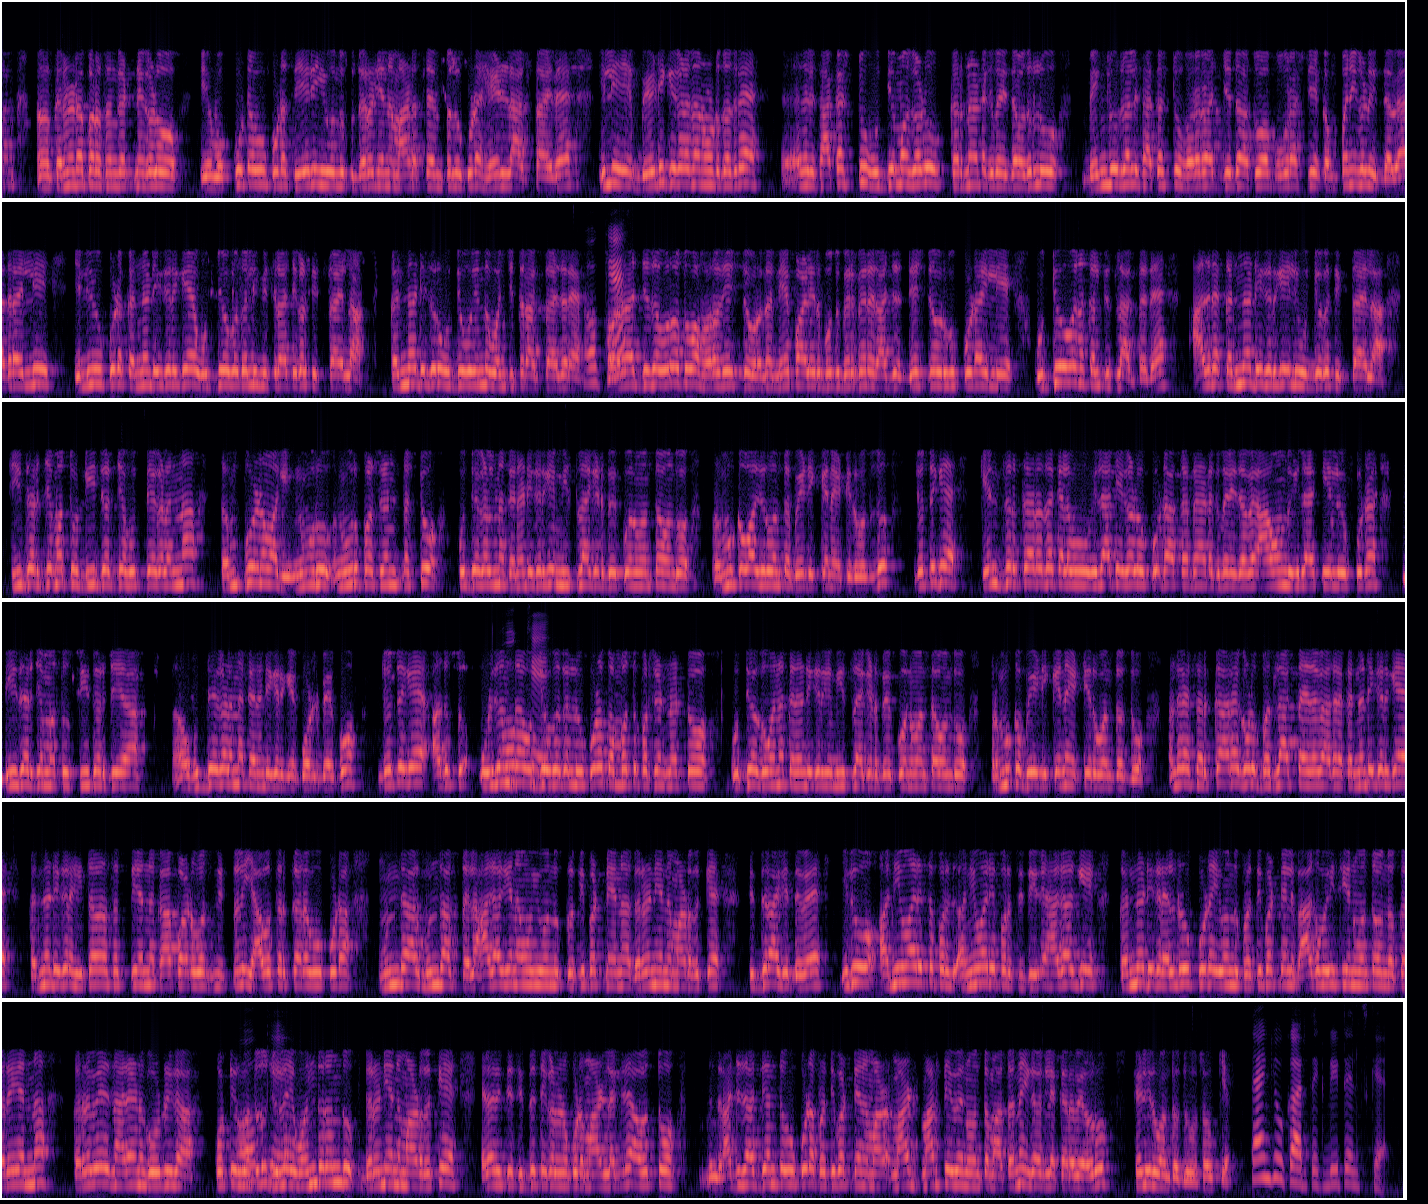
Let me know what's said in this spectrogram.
ಕನ್ನಡ ಪರ ಸಂಘಟನೆಗಳು ಈ ಒಕ್ಕೂಟವು ಕೂಡ ಸೇರಿ ಈ ಒಂದು ಧರಣಿಯನ್ನ ಮಾಡುತ್ತೆ ಅಂತಲೂ ಕೂಡ ಹೇಳಲಾಗ್ತಾ ಇದೆ. ಇಲ್ಲಿ ಬೇಡಿಕೆಗಳನ್ನ ನೋಡೋದಾದ್ರೆ ಅಂದ್ರೆ ಸಾಕಷ್ಟು ಉದ್ಯಮಗಳು ಕರ್ನಾಟಕದ ಇದ್ದಾವೆ. ಅದರಲ್ಲೂ ಬೆಂಗಳೂರಿನಲ್ಲಿ ಸಾಕಷ್ಟು ಹೊರ ರಾಜ್ಯದ ಅಥವಾ ಬಹುರಾಷ್ಟ್ರೀಯ ಕಂಪನಿಗಳು ಇದ್ದಾವೆ. ಆದ್ರೆ ಇಲ್ಲಿ ಇಲ್ಲಿಯೂ ಕೂಡ ಕನ್ನಡಿಗರಿಗೆ ಉದ್ಯೋಗದಲ್ಲಿ ಮೀಸಲಾತಿಗಳು ಸಿಗ್ತಾ ಇಲ್ಲ. ಕನ್ನಡಿಗರು ಉದ್ಯೋಗದಿಂದ ವಂಚಿತರಾಗ್ತಾ ಇದ್ದಾರೆ. ಹೊರ ಹೊರ ರಾಜ್ಯದವರು ಅಥವಾ ಹೊರ ದೇಶದವರು, ಅಂದ್ರೆ ನೇಪಾಳ ಇರ್ಬೋದು, ಬೇರೆ ಬೇರೆ ರಾಜ್ಯ ದೇಶದವರಿಗೂ ಕೂಡ ಇಲ್ಲಿ ಉದ್ಯೋಗವನ್ನು ಕಲ್ಪಿಸಲಾಗ್ತದೆ. ಆದ್ರೆ ಕನ್ನಡಿಗರಿಗೆ ಇಲ್ಲಿ ಉದ್ಯೋಗ ಸಿಗ್ತಾ ಇಲ್ಲ. ಸಿ ದರ್ಜೆ ಮತ್ತು ಡಿ ದರ್ಜೆ ಹುದ್ದೆಗಳನ್ನ ಸಂಪೂರ್ಣವಾಗಿ ನೂರು ನೂರು ಪರ್ಸೆಂಟ್ ನಷ್ಟು ಹುದ್ದೆಗಳನ್ನ ಕನ್ನಡಿಗರಿಗೆ ಮೀಸಲಾಗಿಡಬೇಕು ಅನ್ನುವಂತ ಒಂದು ಪ್ರಮುಖವಾಗಿರುವಂತ ಬೇಡಿಕೆಯನ್ನ ಇಟ್ಟಿರುವಂತದ್ದು ಜೊತೆಗೆ ಕೇಂದ್ರ ಸರ್ಕಾರದ ಕೆಲವು ಇಲಾಖೆಗಳು ಕೂಡ ಕರ್ನಾಟಕದಲ್ಲಿ ಇದಾವೆ ಆ ಒಂದು ಇಲಾಖೆಯಲ್ಲಿಯೂ ಕೂಡ ಡಿ ದರ್ಜೆ ಮತ್ತು ಸಿ ದರ್ಜೆಯ ಹುದ್ದೆಗಳನ್ನ ಕನ್ನಡಿಗರಿಗೆ ಕೊಡ್ಬೇಕು. ಜೊತೆಗೆ ಅದಕ್ಕೆ ಉಳಿದಂತ ಉದ್ಯೋಗದಲ್ಲೂ ಕೂಡ ತೊಂಬತ್ತು ಪರ್ಸೆಂಟ್ ನಟ್ಟು ಉದ್ಯೋಗವನ್ನ ಕನ್ನಡಿಗರಿಗೆ ಮೀಸಲಾಗಿಡಬೇಕು ಅನ್ನುವಂತ ಒಂದು ಪ್ರಮುಖ ಬೇಡಿಕೆನ ಇಟ್ಟಿರುವಂತದ್ದು. ಅಂದ್ರೆ ಸರ್ಕಾರಗಳು ಬದಲಾಗ್ತಾ ಇದಾವೆ ಆದ್ರೆ ಕನ್ನಡಿಗರಿಗೆ ಕನ್ನಡಿಗರ ಹಿತಾಸಕ್ತಿಯನ್ನ ಕಾಪಾಡುವ ನಿಟ್ಟಿನಲ್ಲಿ ಯಾವ ಸರ್ಕಾರವೂ ಕೂಡ ಮುಂದೆ ಮುಂದಾಗ್ತಾ ಇಲ್ಲ. ಹಾಗಾಗಿ ನಾವು ಈ ಒಂದು ಪ್ರತಿಭಟನೆಯನ್ನ ಧರಣಿಯನ್ನ ಮಾಡೋದಕ್ಕೆ ಸಿದ್ಧರಾಗಿದ್ದೇವೆ. ಇದು ಅನಿವಾರ್ಯ ಅನಿವಾರ್ಯ ಪರಿಸ್ಥಿತಿ ಇದೆ. ಹಾಗಾಗಿ ಕನ್ನಡಿಗರೆಲ್ಲರೂ ಕೂಡ ಈ ಒಂದು ಪ್ರತಿಭಟನೆಯಲ್ಲಿ ಭಾಗವಹಿಸಿ ಅನ್ನುವಂತ ಒಂದು ಕರೆಯನ್ನ ಕರವೇ ನಾರಾಯಣಗೌಡರಿಗ ಕೊಟ್ಟಿರುವಂತದ್ದು Okay. ಜುಲೈ ಒಂದರಂದು ಧರಣಿಯನ್ನು ಮಾಡೋದಕ್ಕೆ ಎಲ್ಲ ರೀತಿಯ ಸಿದ್ಧತೆಗಳನ್ನು ಕೂಡ ಮಾಡಲಾಗಿದೆ. ಅವತ್ತು ರಾಜ್ಯದಾದ್ಯಂತವೂ ಕೂಡ ಪ್ರತಿಭಟನೆಯನ್ನು ಮಾಡ್- ಮಾಡ್- ಮಾಡ್ತೇವೆ ಅನ್ನುವಂತ ಮಾತನ್ನ ಈಗಾಗಲೇ ಕರವೇ ಅವರು ಹೇಳಿರುವಂತದ್ದು ಸೌಖ್ಯ. Thank you Karthik ಡೀಟೇಲ್ಸ್ಗೆ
